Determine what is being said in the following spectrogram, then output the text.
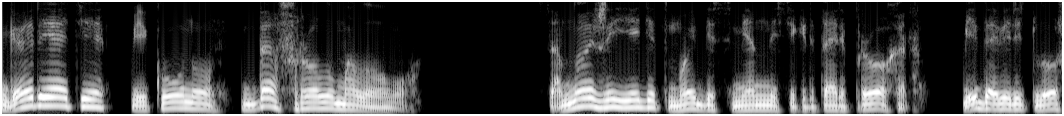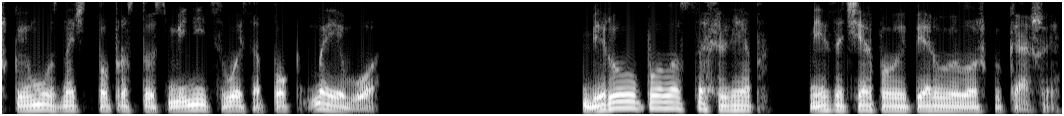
Горяте, Якуну, да Фролу Малому. Со мной же едет мой бессменный секретарь Прохор, и доверить ложку ему значит попросту сменить свой сапог на его. Беру у половца хлеб и зачерпываю первую ложку каши.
